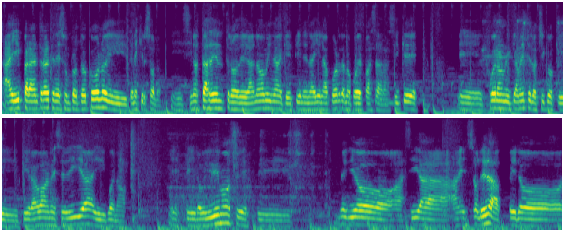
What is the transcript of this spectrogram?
ahí para entrar tenés un protocolo y tenés que ir solo. Y si no estás dentro de la nómina que tienen ahí en la puerta, no puedes pasar. Así que eh, fueron únicamente los chicos que, grababan ese día y bueno, este, lo vivimos este, medio así en soledad, pero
